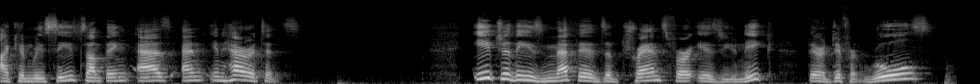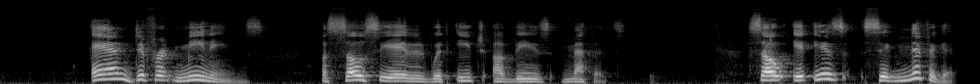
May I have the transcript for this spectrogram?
I can receive something as an inheritance. Each of these methods of transfer is unique. There are different rules and different meanings associated with each of these methods. So it is significant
